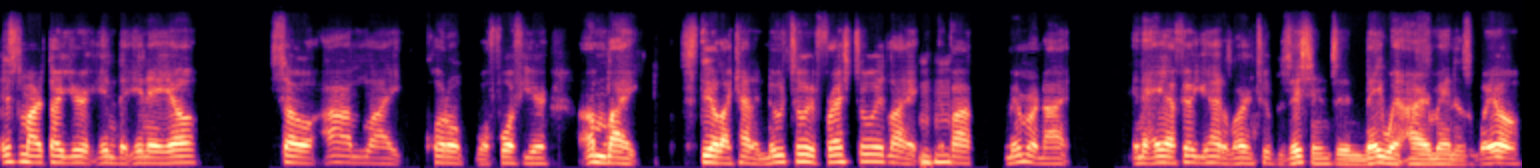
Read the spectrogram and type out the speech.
this is my third year in the NAL, so I'm like quote unquote well fourth year. I'm like still like kind of new to it, fresh to it. Like mm-hmm. if I remember or not, in the AFL you had to learn two positions, and they went Iron Man as well.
